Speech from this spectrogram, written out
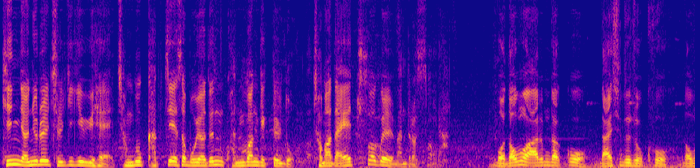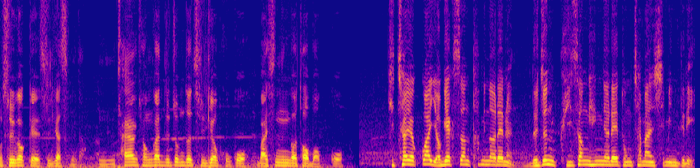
긴 연휴를 즐기기 위해 전국 각지에서 모여든 관광객들도 저마다의 추억을 만들었습니다. 뭐 너무 아름답고 날씨도 좋고 너무 즐겁게 즐겼습니다. 음, 자연 경관도 좀더 즐겨보고 맛있는 거 더 먹고 기차역과 여객선 터미널에는 늦은 귀성 행렬에 동참한 시민들이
